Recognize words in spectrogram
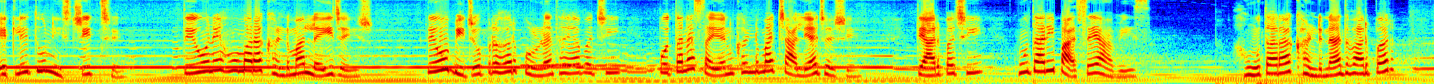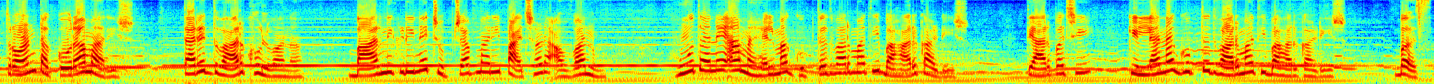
એટલે તું નિશ્ચિત છે. તેઓને હું મારા ખંડમાં લઈ જઈશ. તેઓ બીજો પ્રહર પૂર્ણ થયા પછી પોતાના શયનખંડમાં ચાલ્યા જશે. ત્યાર પછી હું તારી પાસે આવીશ. હું તારા ખંડના દ્વાર પર ત્રણ ટકોરા મારીશ. તારે દ્વાર ખોલવાના. બહાર નીકળીને ચૂપચાપ મારી પાછળ આવવાનું. હું તને આ મહેલમાં ગુપ્ત દ્વારમાંથી બહાર કાઢીશ. ત્યાર પછી કિલ્લાના ગુપ્ત દ્વારમાંથી બહાર કાઢીશ. બસ,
